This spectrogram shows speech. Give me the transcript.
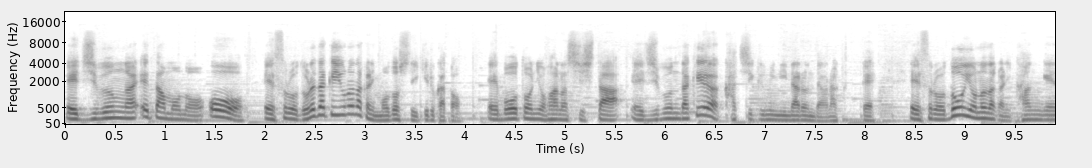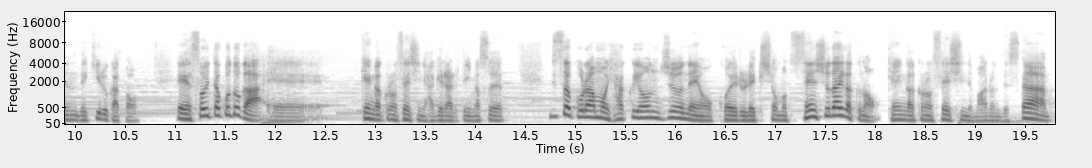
え、自分が得たものを、え、それをどれだけ世の中に戻していけるかと、え、冒頭にお話しした、え、自分だけが勝ち組になるんではなくて、え、それをどう世の中に還元できるかと、え、そういったことが、えー、見学の精神に挙げられています。実はこれはもう140年を超える歴史を持つ専修大学の見学の精神でもあるんですが、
